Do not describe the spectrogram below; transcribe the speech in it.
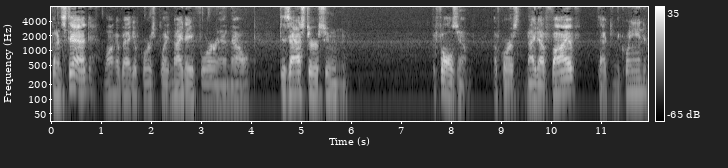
But instead, Langeweg, of course, played knight a4, and now disaster soon befalls him. Of course, knight f5, attacking the queen.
